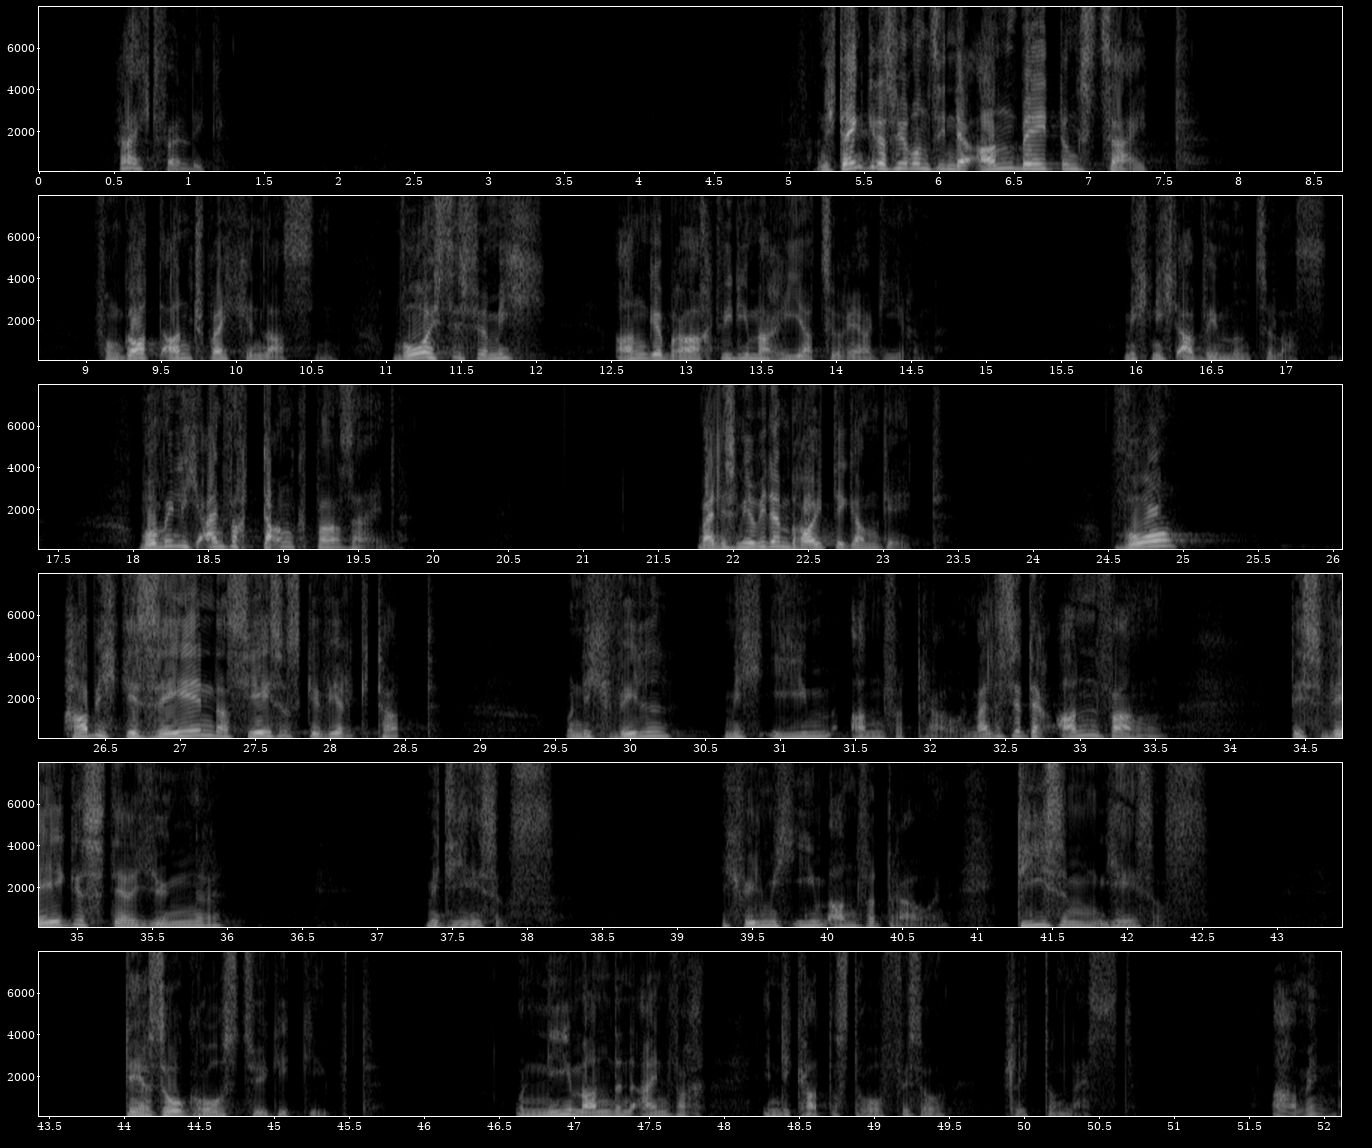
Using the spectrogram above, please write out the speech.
Reicht völlig. Und ich denke, dass wir uns in der Anbetungszeit von Gott ansprechen lassen. Wo ist es für mich angebracht, wie die Maria zu reagieren? Mich nicht abwimmeln zu lassen. Wo will ich einfach dankbar sein? Weil es mir wie dem Bräutigam geht. Wo habe ich gesehen, dass Jesus gewirkt hat und ich will mich ihm anvertrauen, weil das ist ja der Anfang des Weges der Jünger mit Jesus. Ich will mich ihm anvertrauen, diesem Jesus, der so großzügig gibt und niemanden einfach in die Katastrophe so schlittern lässt. Amen.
